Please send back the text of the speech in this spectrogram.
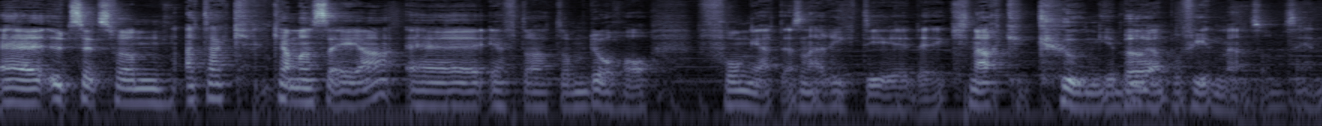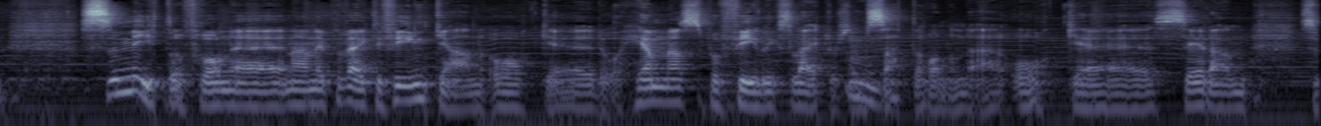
Eh, utsätts för en attack, kan man säga, eh, efter att de då har fångat en sån här riktig eh, knarkkung i början på filmen, som sen smiter från eh, när han är på väg till finkan och eh, då hämnas på Felix Leiter som satte honom där. Och eh, sedan så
